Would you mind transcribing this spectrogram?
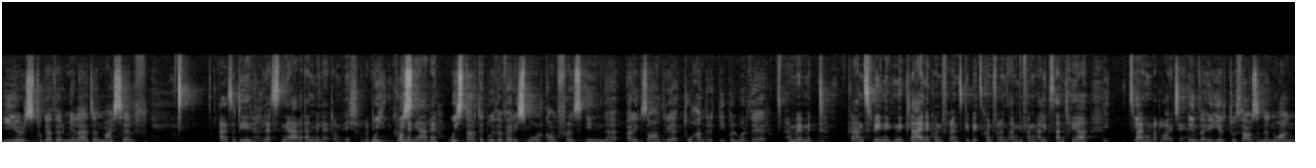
years together, Milad and myself. Also die letzten Jahre dann, Milet und ich, oder die We, we, kommenden Jahre, we started with a very small conference in uh, Alexandria. 200 people were there. haben wir mit ganz wenig, eine kleine Konferenz, Gebetskonferenz angefangen in Alexandria, 200 Leute. In the year 2001.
